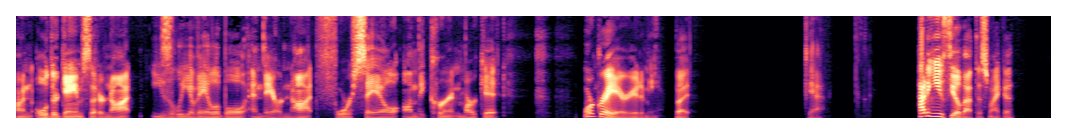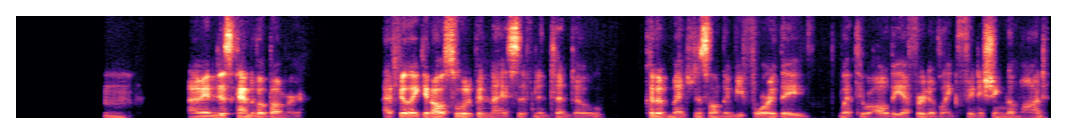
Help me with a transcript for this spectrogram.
on older games that are not easily available and they are not for sale on the current market. More gray area to me, but yeah. How do you feel about this, Micah? Hmm. I mean, it is kind of a bummer. I feel like it also would have been nice if Nintendo could have mentioned something before they went through all the effort of like finishing the mod.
